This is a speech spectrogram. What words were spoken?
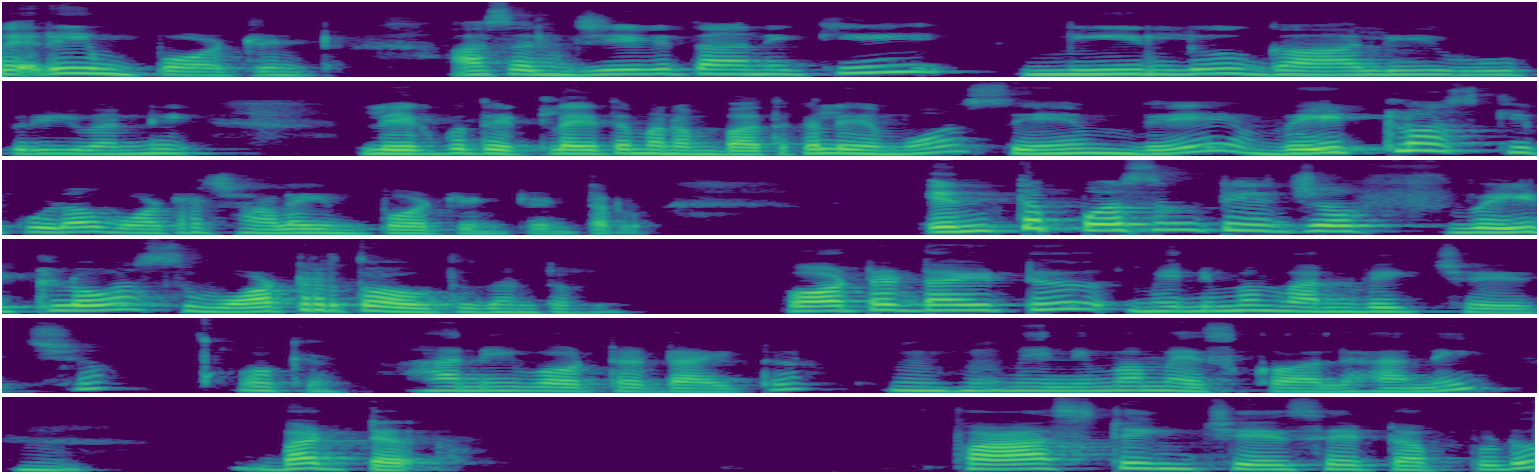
very important అసలు జీవితానికి నీళ్ళు గాలి ఊపిరి ఇవన్నీ లేకపోతే ఎట్లయితే మనం బతకలేమో సేమ్ వే వెయిట్ లాస్కి కూడా వాటర్ చాలా ఇంపార్టెంట్ అంటారు. ఎంత పర్సంటేజ్ ఆఫ్ వెయిట్ లాస్ వాటర్తో అవుతుంది అంటారు water diet minimum one week చేయొచ్చు. Okay. Honey water diet minimum వేసుకోవాలి హనీ. బట్ ఫాస్టింగ్ చేసేటప్పుడు.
